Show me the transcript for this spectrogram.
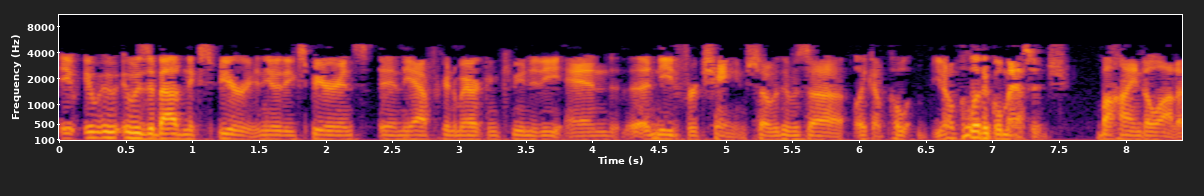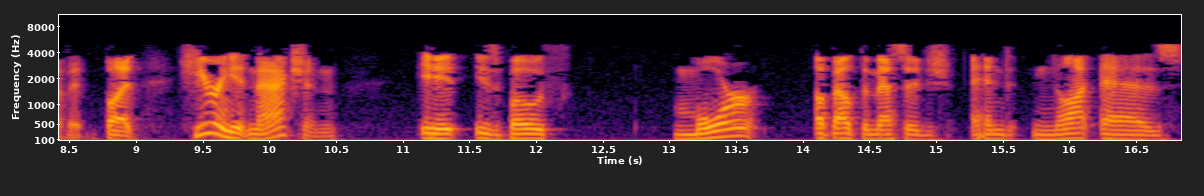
it, it, it was about an experience, you know, the experience in the African American community and a need for change. So there was a like a you know political message behind a lot of it. But hearing it in action, it is both more about the message and not as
